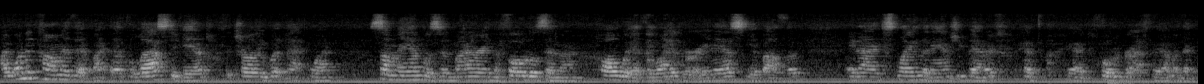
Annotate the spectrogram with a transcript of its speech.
I want to comment that my, at the last event, the Charlie Whitnap one, some man was admiring the photos in the hallway at the library and asked me about them. And I explained that Angie Bennett had, had photographed them and that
